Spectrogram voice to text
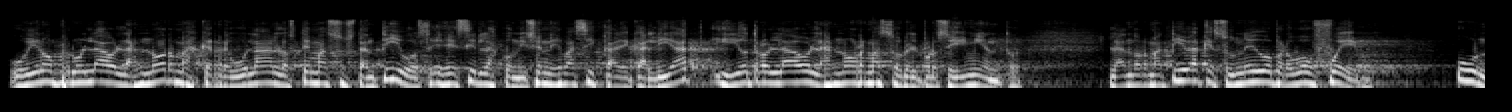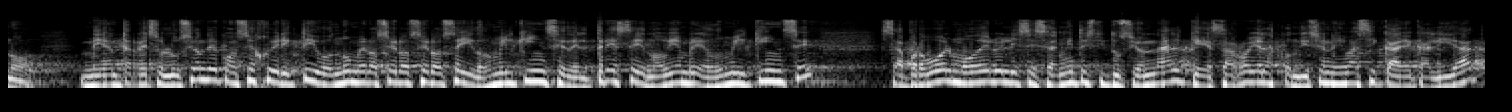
Hubieron por un lado las normas que regulaban los temas sustantivos, es decir, las condiciones básicas de calidad, y de otro lado las normas sobre el procedimiento. La normativa que SUNEDO aprobó fue 1. Mediante resolución del Consejo Directivo número 006-2015 del 13 de noviembre de 2015, se aprobó el modelo de licenciamiento institucional que desarrolla las condiciones básicas de calidad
